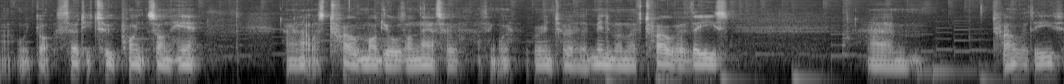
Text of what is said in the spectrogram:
uh, we've got 32 points on here, and that was 12 modules on there. So I think we're, we're into a minimum of 12 of these. Um, 12 of these.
